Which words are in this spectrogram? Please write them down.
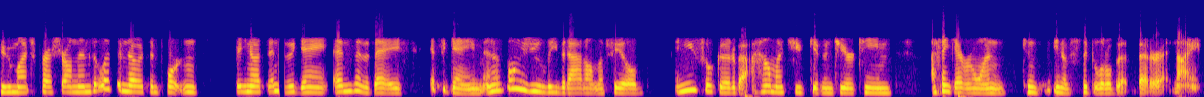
too much pressure on them to let them know it's important. But you know, at the end of the game, end of the day, it's a game, and as long as you leave it out on the field and you feel good about how much you've given to your team, I think everyone can you know sleep a little bit better at night.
